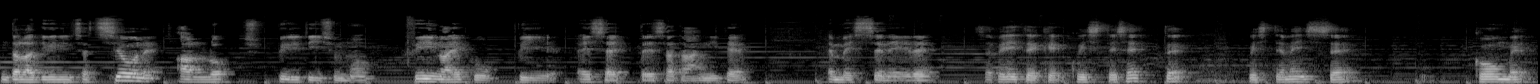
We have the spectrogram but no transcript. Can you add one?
dalla divinizzazione allo spiritismo fino ai gruppi e sette sataniche e messe nere. Sapete che queste sette, queste messe, come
